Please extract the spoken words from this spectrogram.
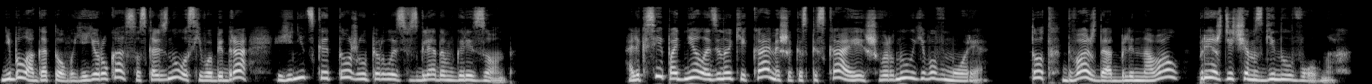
не была готова. Ее рука соскользнула с его бедра, и Яницкая тоже уперлась взглядом в горизонт. Алексей поднял одинокий камешек из песка и швырнул его в море. Тот дважды отблиновал, прежде чем сгинул в волнах.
